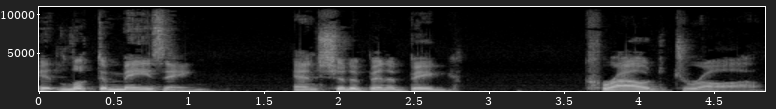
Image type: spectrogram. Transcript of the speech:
it looked amazing and should have been a big crowd draw,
